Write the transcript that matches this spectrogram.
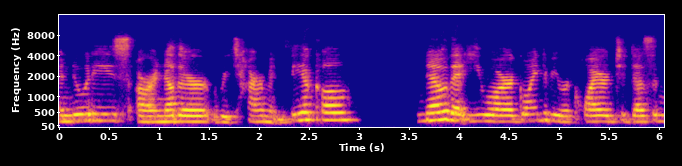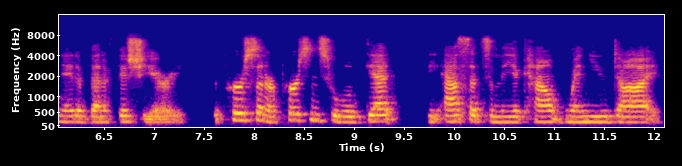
annuities are another retirement vehicle. Know that you are going to be required to designate a beneficiary, the person or persons who will get the assets in the account when you die.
